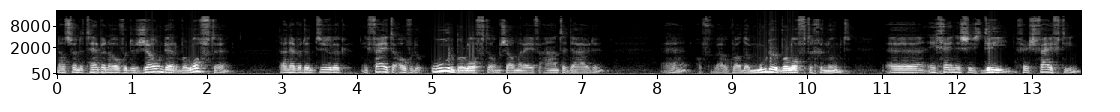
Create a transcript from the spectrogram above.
En als we het hebben over de zoon der belofte, dan hebben we het natuurlijk in feite over de oerbelofte, om zo maar even aan te duiden. of ook wel de moederbelofte genoemd. Uh, in Genesis 3, vers 15.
